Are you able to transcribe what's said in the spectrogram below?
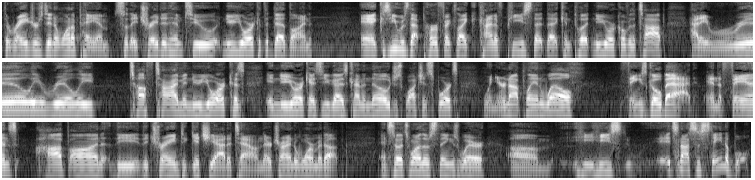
The Rangers didn't want to pay him, so they traded him to New York at the deadline. And because he was that perfect, like, kind of piece that, that can put New York over the top, had a really, really tough time in New York. Because in New York, as you guys kind of know, just watching sports, when you're not playing well, things go bad. And the fans hop on the the train to get you out of town. They're trying to warm it up, and so it's one of those things where um, he, he's it's not sustainable.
